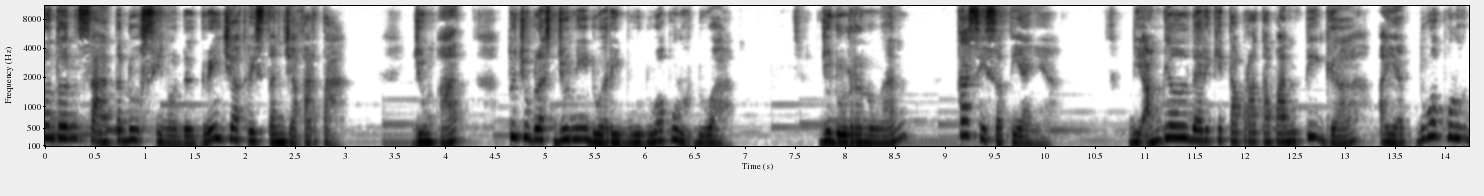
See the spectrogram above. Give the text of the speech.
Penuntun Saat Teduh Sinode Gereja Kristen Jakarta. Jumat 17 Juni 2022 Judul Renungan Kasih Setianya. Diambil dari Kitab Ratapan 3 ayat 22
